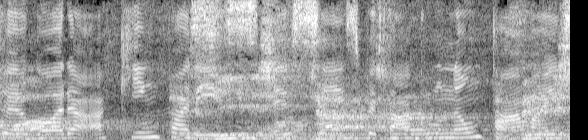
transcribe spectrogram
ver agora aqui em Paris. Esse espetáculo não está mais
